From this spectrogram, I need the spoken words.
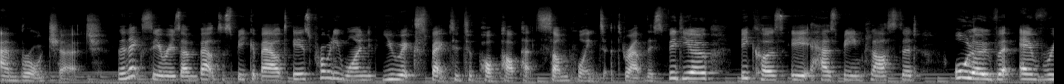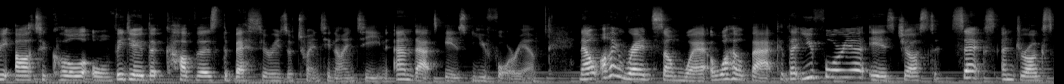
and Broadchurch. The next series I'm about to speak about is probably one you expected to pop up at some point throughout this video because it has been plastered all over every article or video that covers the best series of 2019, and that is Euphoria. Now, I read somewhere a while back that Euphoria is just sex and drugs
